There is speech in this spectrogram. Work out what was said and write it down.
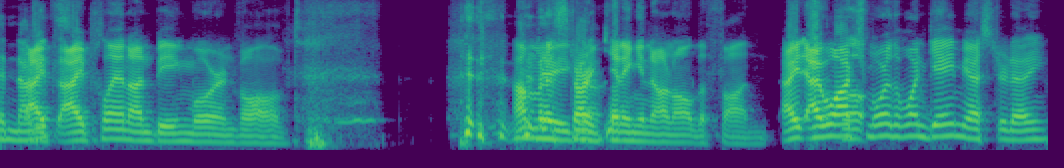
I, Nuggets. I plan on being more involved. I'm gonna start go. getting in on all the fun. I, I watched Well- more than one game yesterday.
